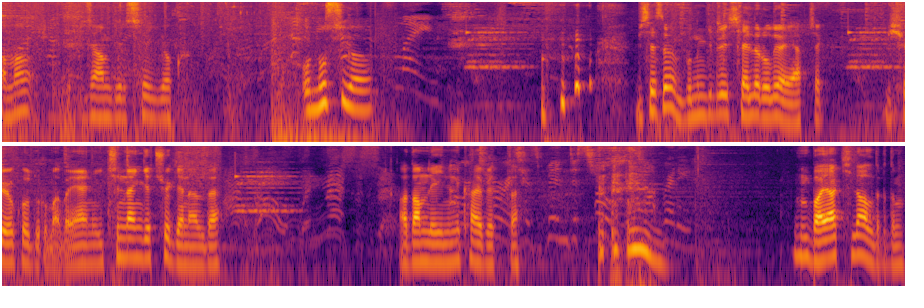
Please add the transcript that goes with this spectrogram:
Ama yapacağım bir şey yok. O nasıl ya? Bir şey söyleyeyim mi? Bunun gibi şeyler oluyor yapacak. Bir şey yok o durumda. Yani içinden geçiyor genelde. Adam lane'ini kaybetti. Bayağı kill aldırdım.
